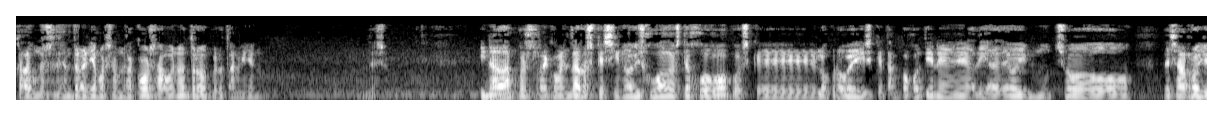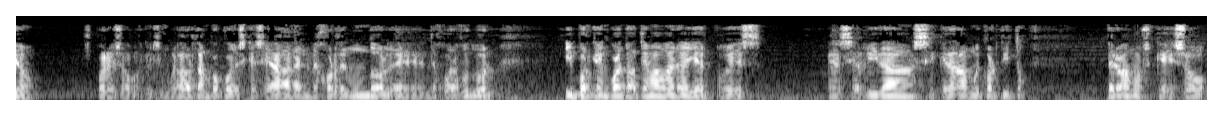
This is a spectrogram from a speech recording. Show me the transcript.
Cada uno se centraría más en una cosa o en otro, pero también eso. Y nada, pues recomendaros que si no habéis jugado este juego, pues que lo probéis, que tampoco tiene a día de hoy mucho desarrollo. Pues por eso, porque el simulador tampoco es que sea el mejor del mundo de, de jugar a fútbol. Y porque en cuanto a tema manager, pues enseguida se queda muy cortito. Pero vamos, que eso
